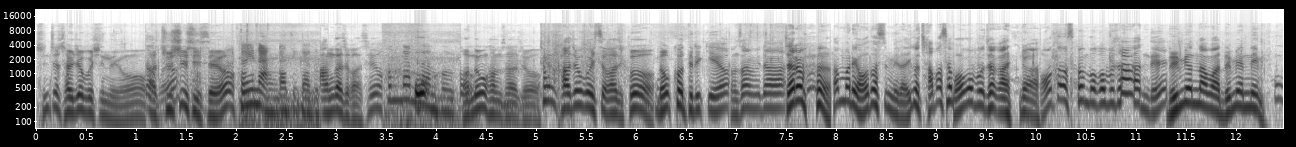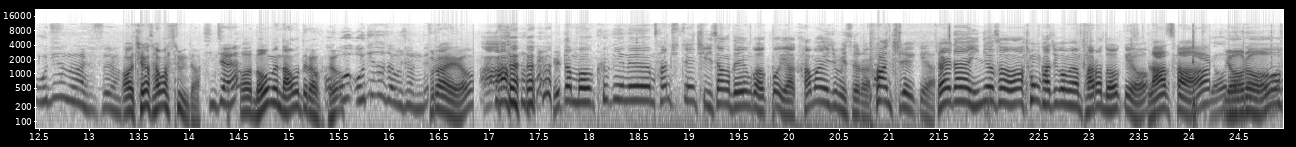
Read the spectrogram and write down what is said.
진짜 잘 잡으시네요 아 주실 수 있어요? 저희는 안 가져가고 안 가져가세요? 손맛만 보고 어, 너무 감사하죠. 총 가져오고 있어가지고 넣고 드릴게요. 감사합니다. 자, 여러분 한 마리 얻었습니다. 이거 잡아서 먹어보자가 아니라 얻어서 먹어보자 한데 넣으면 나와 넣으면님. 어, 어디서 나셨어요? 어 제가 잡았습니다. 진짜요? 어 넣으면 어, 나오더라고요. 어, 어 디서 잡으셨는데? 브라예요. 일단 뭐 크기는 30cm 이상 되는 것 같고 야 가만히 좀 있어라. 펀치를게요. 자 일단 이 녀석 통 가지고 오면 바로 넣을게요. 라사 열어, 열어.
